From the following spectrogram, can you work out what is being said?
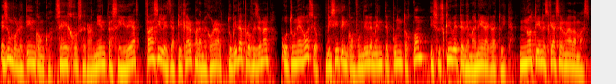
Es un boletín con consejos, herramientas e ideas fáciles de aplicar para mejorar tu vida profesional o tu negocio. Visita inconfundiblemente.com y suscríbete de manera gratuita. No tienes que hacer nada más.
